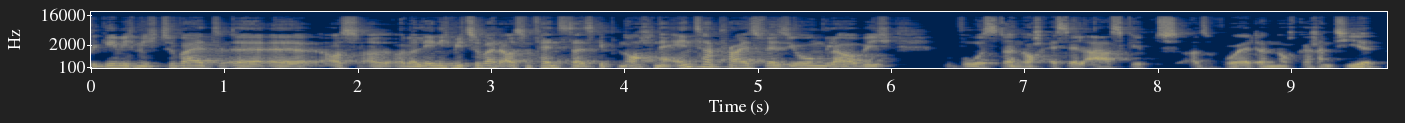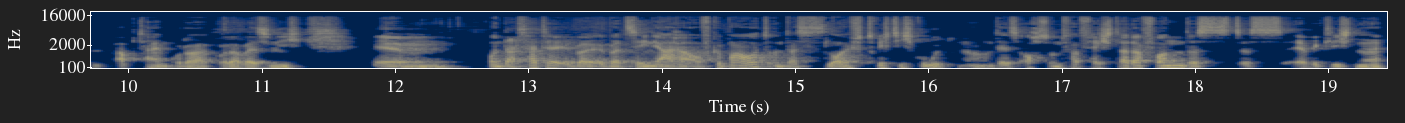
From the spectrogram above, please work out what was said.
begebe ich mich zu weit äh, äh aus oder lehne ich mich zu weit aus dem Fenster. Es gibt noch eine Enterprise-Version, glaube ich, wo es dann noch SLAs gibt, also wo er dann noch garantiert Uptime oder oder weiß ich nicht. Ähm, und das hat er über über zehn Jahre aufgebaut und das läuft richtig gut. Ne? Und er ist auch so ein Verfechter davon, dass dass er wirklich eine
